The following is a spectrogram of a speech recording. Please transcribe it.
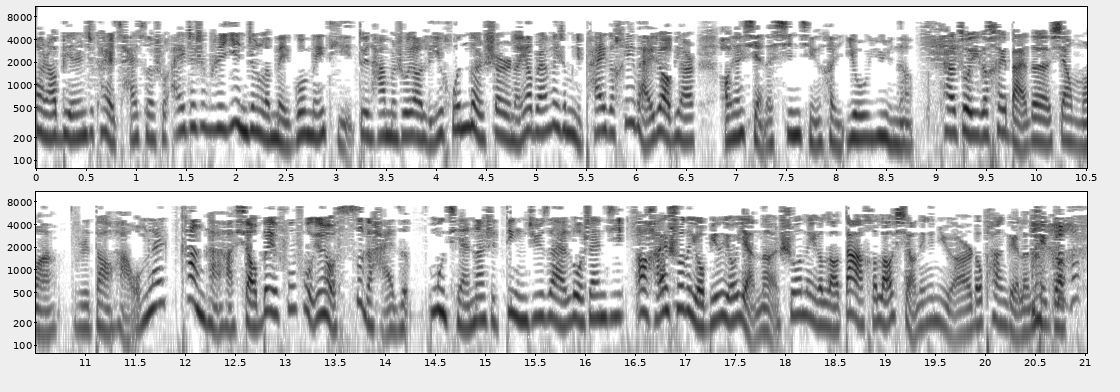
啊，然后别人就开始猜测说，哎，这是不是印证了美国媒体对他们说要离婚的事儿呢？要不然为什么你拍一个黑白照片，好像显得心情很忧郁呢？他要做一个黑白的项目啊？不知道哈，我们来看看哈，小贝夫妇拥有四个孩子，目前呢是定居在洛杉矶啊，还说的有鼻子有眼呢，说那个老大和老小那个女儿都判给了那个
